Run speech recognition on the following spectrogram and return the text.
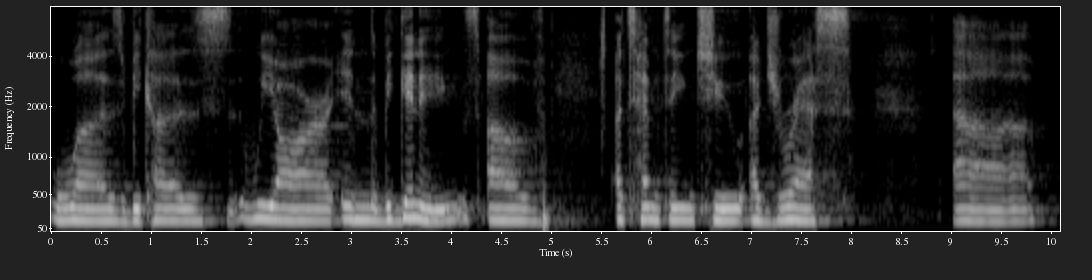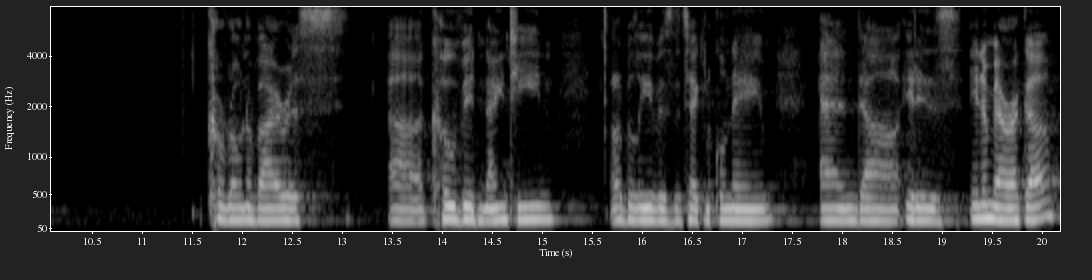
was because we are in the beginnings of attempting to address uh, coronavirus, uh, COVID 19, I believe is the technical name. And uh, it is in America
